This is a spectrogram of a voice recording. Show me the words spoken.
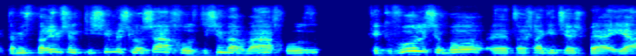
את המספרים של 93 אחוז, 94 אחוז, כגבול שבו אה, צריך להגיד שיש בעיה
